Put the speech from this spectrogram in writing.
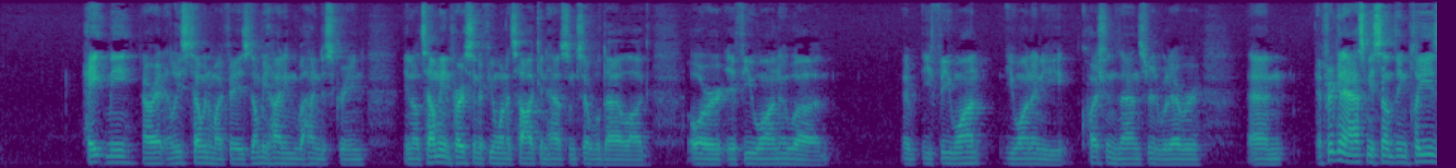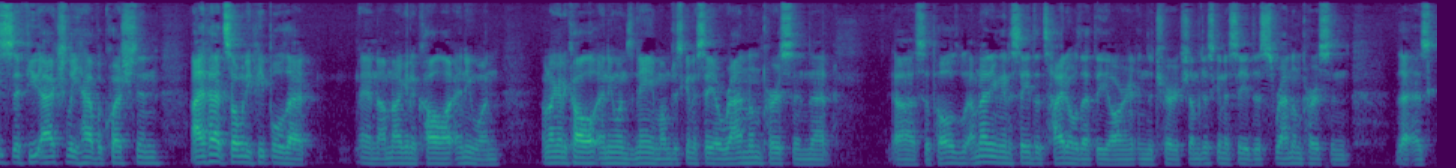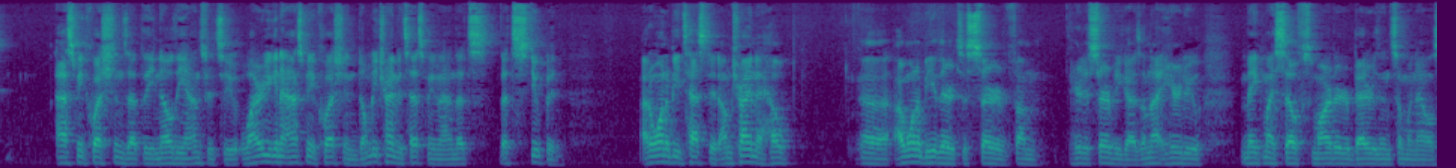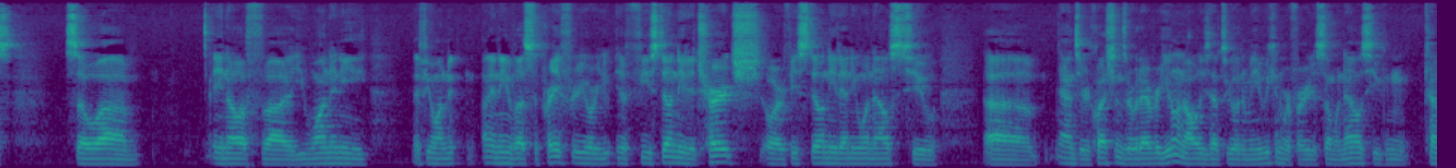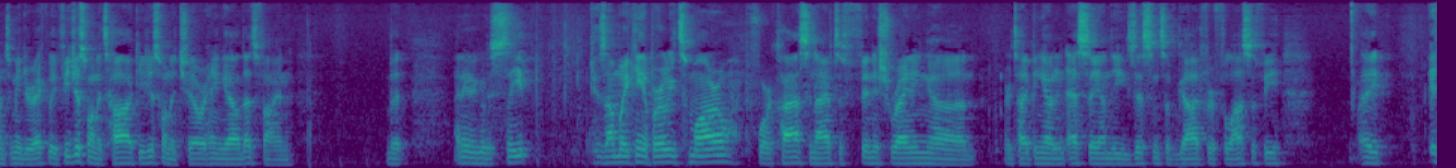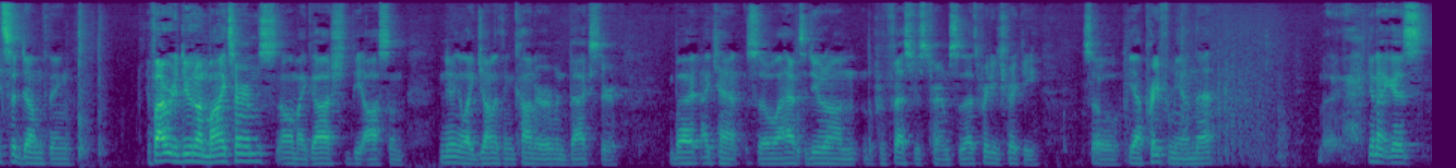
hate me, all right, at least tell me to my face. Don't be hiding behind the screen. You know, tell me in person if you want to talk and have some civil dialogue, or if you want to, uh, if you want you want any questions answered, whatever. And if you're gonna ask me something, please, if you actually have a question, I've had so many people that and I'm not going to call out anyone. I'm not going to call out anyone's name. I'm just going to say a random person that uh, supposedly, I'm not even going to say the title that they are in the church. I'm just going to say this random person that has asked me questions that they know the answer to. Why are you going to ask me a question? Don't be trying to test me, man. That's that's stupid. I don't want to be tested. I'm trying to help. Uh, I want to be there to serve. I'm here to serve you guys. I'm not here to make myself smarter or better than someone else. So, um, you know, if uh, you want any if you want any of us to pray for you, or you, if you still need a church, or if you still need anyone else to uh, answer your questions or whatever, you don't always have to go to me. We can refer you to someone else. You can come to me directly. If you just want to talk, you just want to chill or hang out, that's fine. But I need to go to sleep because I'm waking up early tomorrow before class, and I have to finish writing uh, or typing out an essay on the existence of God for philosophy. I, it's a dumb thing. If I were to do it on my terms, oh my gosh, it'd be awesome. Doing like Jonathan Connor, Irvin Baxter, but I can't. So I have to do it on the professor's terms. So that's pretty tricky. So yeah, pray for me on that. But, good night, guys.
